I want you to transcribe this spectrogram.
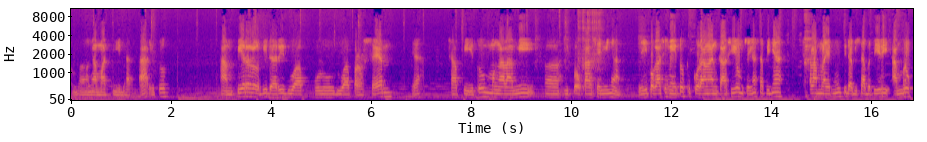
mengamati data itu hampir lebih dari 22 persen ya sapi itu mengalami eh, hipokalsemia. Jadi hipokalsemia itu kekurangan kalsium sehingga sapinya setelah melahirkan tidak bisa berdiri, ambruk.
